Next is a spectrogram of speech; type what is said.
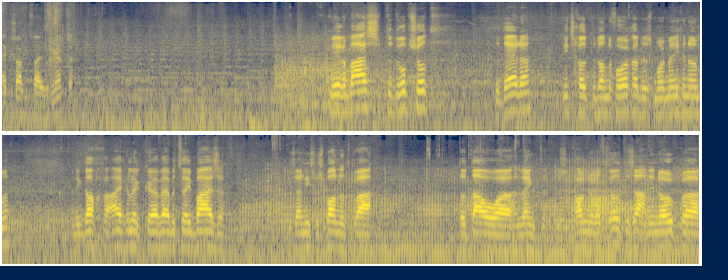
exact 35. Weer een baas op de dropshot. De derde. Iets groter dan de vorige, dus mooi meegenomen. En ik dacht eigenlijk, eh, we hebben twee bazen. Die zijn niet zo spannend qua totaal eh, lengte. Dus ik hang er wat groters aan in de hoop, eh,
